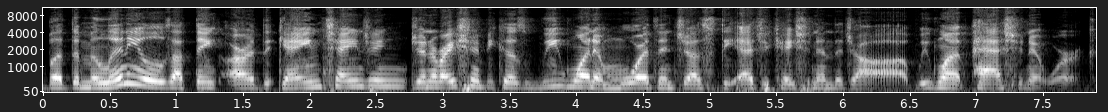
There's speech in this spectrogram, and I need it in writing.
But the millennials, I think, are the game changing generation because we wanted more than just the education and the job. We want passionate work.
